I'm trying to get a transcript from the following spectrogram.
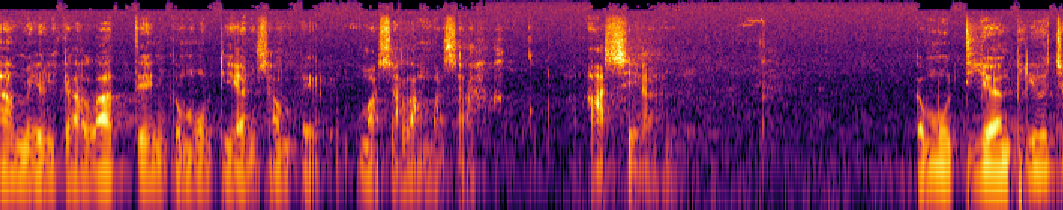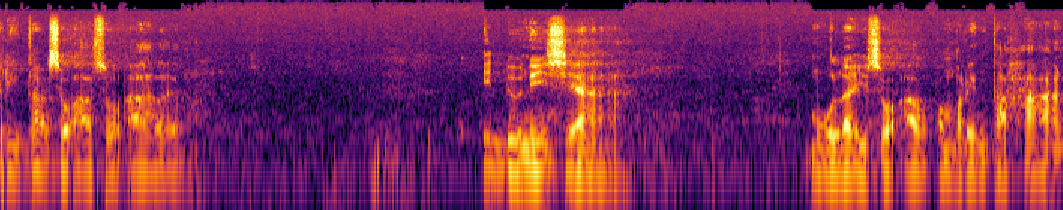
Amerika Latin, kemudian sampai masalah-masalah ASEAN. Kemudian beliau cerita soal-soal Indonesia, mulai soal pemerintahan,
